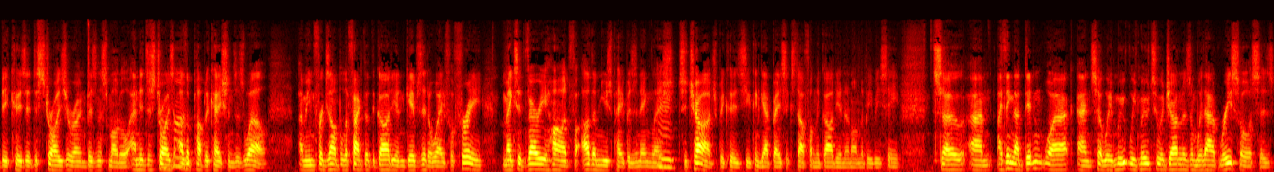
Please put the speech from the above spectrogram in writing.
because it destroys your own business model and it destroys mm-hmm. other publications as well. I mean, for example, the fact that The Guardian gives it away for free makes it very hard for other newspapers in English mm. to charge because you can get basic stuff on The Guardian and on the BBC. So um, I think that didn't work, and so we moved, we've moved to a journalism without resources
